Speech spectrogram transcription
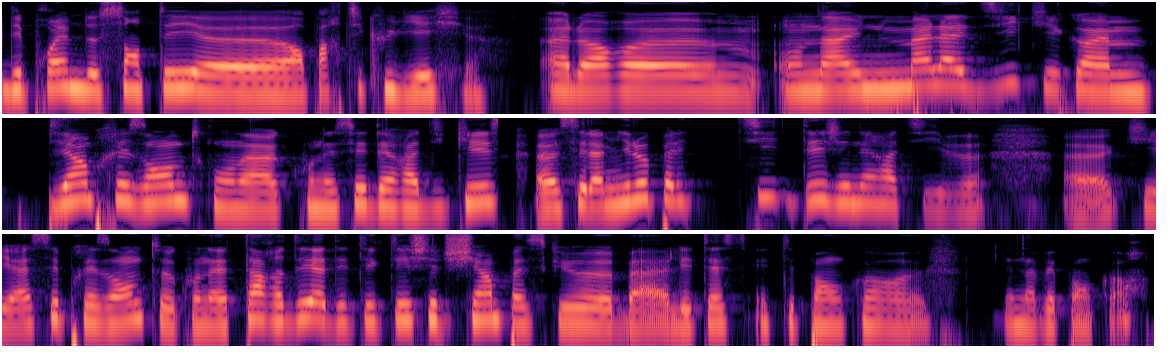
des, problèmes de santé en particulier? Alors, euh, on a une maladie qui est quand même bien présente, qu'on a qu'on essaie d'éradiquer. Euh, c'est la myélopathie dégénérative euh, qui est assez présente, qu'on a tardé à détecter chez le chien parce que bah, les tests étaient pas encore, il n'y en avait pas encore.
